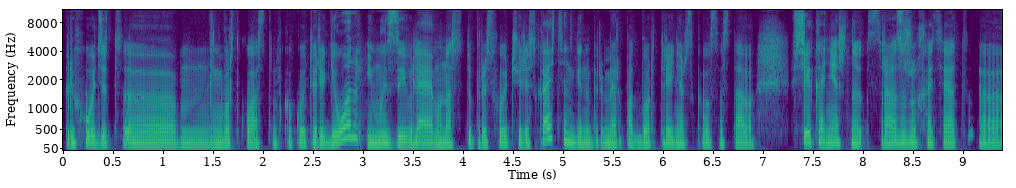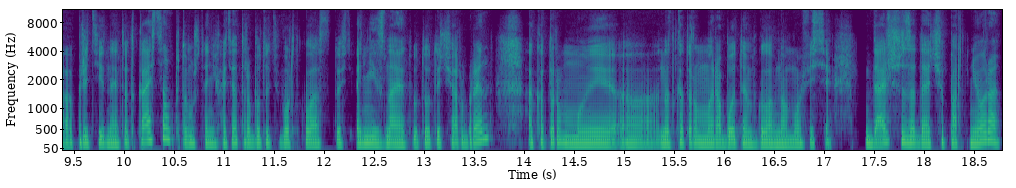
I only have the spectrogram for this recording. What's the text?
приходит э, World Class в какой-то регион, и мы заявляем, у нас это происходит через кастинги, например, подбор тренерского состава, все, конечно, сразу же хотят э, прийти на этот кастинг, потому что они хотят работать в World Class. То есть они знают вот тот HR-бренд, о котором мы, э, над которым мы работаем в главном офисе. Дальше задача партнера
